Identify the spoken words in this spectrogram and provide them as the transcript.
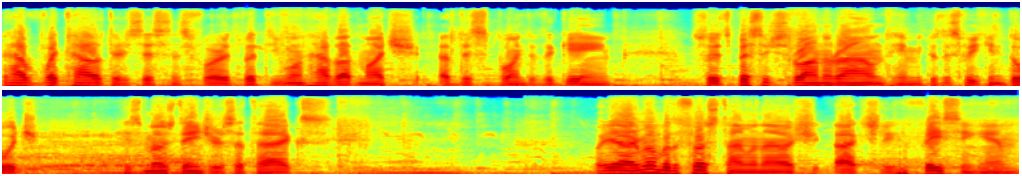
have vitality resistance for it, but you won't have that much at this point of the game. So it's best to just run around him, because this way you can dodge his most dangerous attacks. But yeah, I remember the first time when I was actually facing him,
